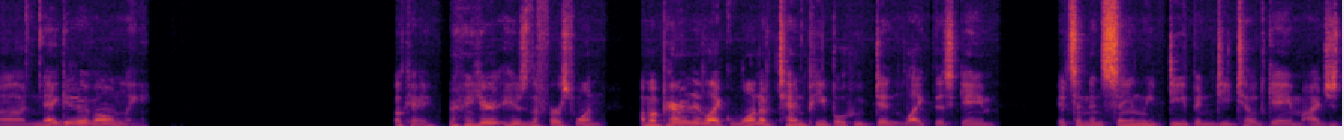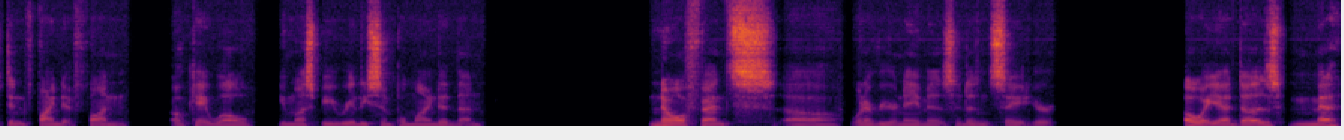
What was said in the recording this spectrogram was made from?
Uh, negative only. Okay, here here's the first one. I'm apparently like one of 10 people who didn't like this game. It's an insanely deep and detailed game. I just didn't find it fun. Okay, well, you must be really simple-minded then. No offense, uh whatever your name is. It doesn't say it here. Oh wait, yeah, it does. Me-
